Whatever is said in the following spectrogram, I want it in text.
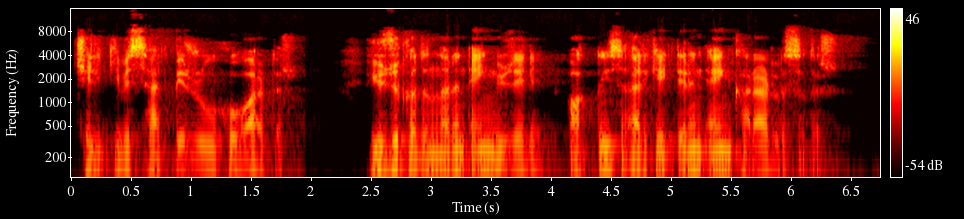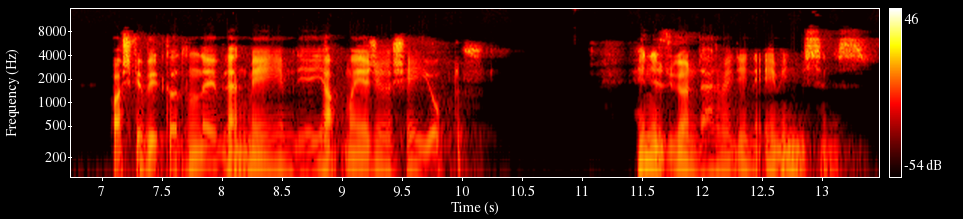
Çelik gibi sert bir ruhu vardır. Yüzü kadınların en güzeli, aklı ise erkeklerin en kararlısıdır. Başka bir kadınla evlenmeyeyim diye yapmayacağı şey yoktur. Henüz göndermediğine emin misiniz?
